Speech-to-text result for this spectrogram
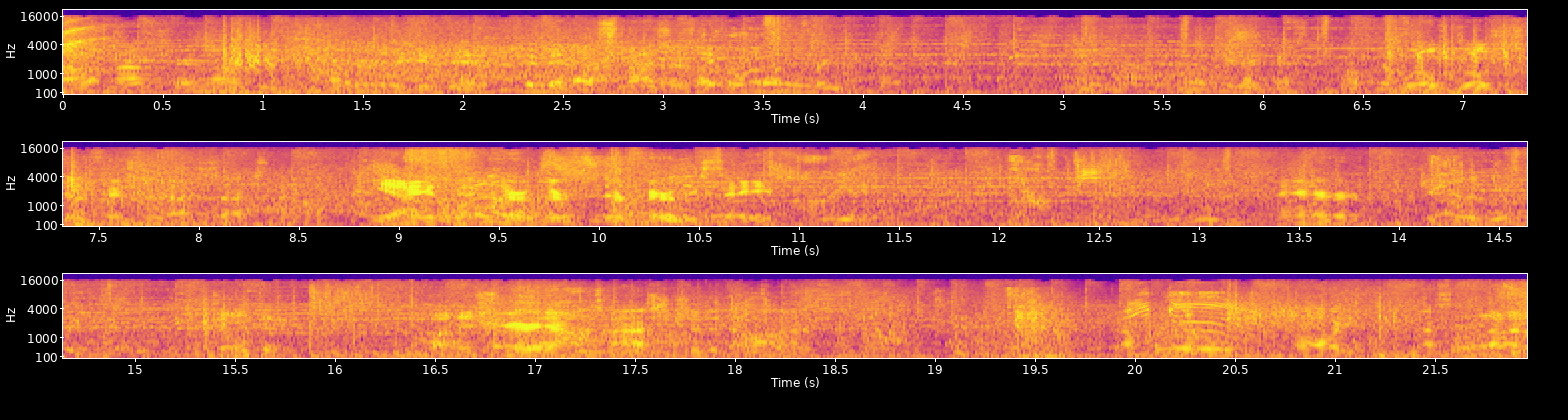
now it's not so much. To do pivot, pivot up smash is like a one frame window. I feel like that's probably. Will, Will's just gonna fish for that stacks now. He Yeah. may as well. They're they're they're fairly safe. Smash. Should have down smash. Down throw. Oh, you messed that up.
